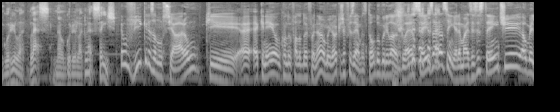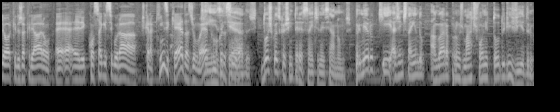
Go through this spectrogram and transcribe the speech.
Gorilla Glass? Não, o Gorilla Glass 6? Eu vi que eles anunciaram que é, é, que nem eu, quando eu falo do iPhone, ah, é o melhor que já fizemos. Então, do Gorilla Glass 6 era assim, ele é mais resistente, é o melhor que eles já criaram. É, é, ele consegue segurar, acho que era 15 quedas de um metro, 15 uma coisa quedas. assim. Né? Duas coisas que eu achei interessante nesse anúncio. Primeiro que a gente tá indo agora para um smartphone todo de vidro,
